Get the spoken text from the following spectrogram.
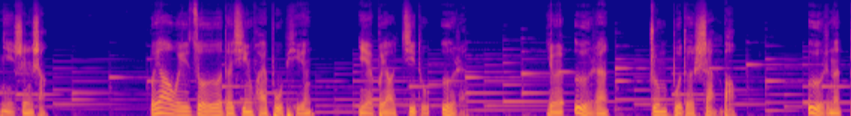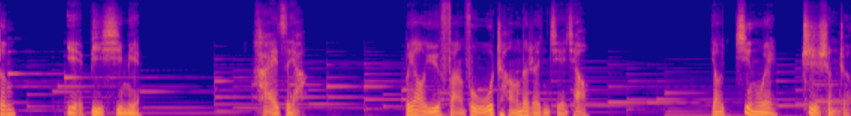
你身上，不要为作恶的心怀不平，也不要嫉妒恶人，因为恶人终不得善报，恶人的灯也必熄灭。孩子呀，不要与反复无常的人结交，要敬畏至圣者，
